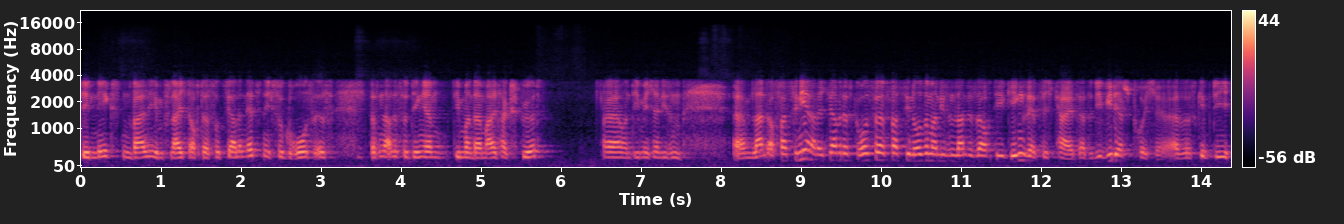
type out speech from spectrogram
den Nächsten, weil eben vielleicht auch das soziale Netz nicht so groß ist. Das sind alles so Dinge, die man da im Alltag spürt äh, und die mich an diesem ähm, Land auch faszinieren. Aber ich glaube, das große Faszinosum an diesem Land ist auch die Gegensätzlichkeit, also die Widersprüche. Also es gibt die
